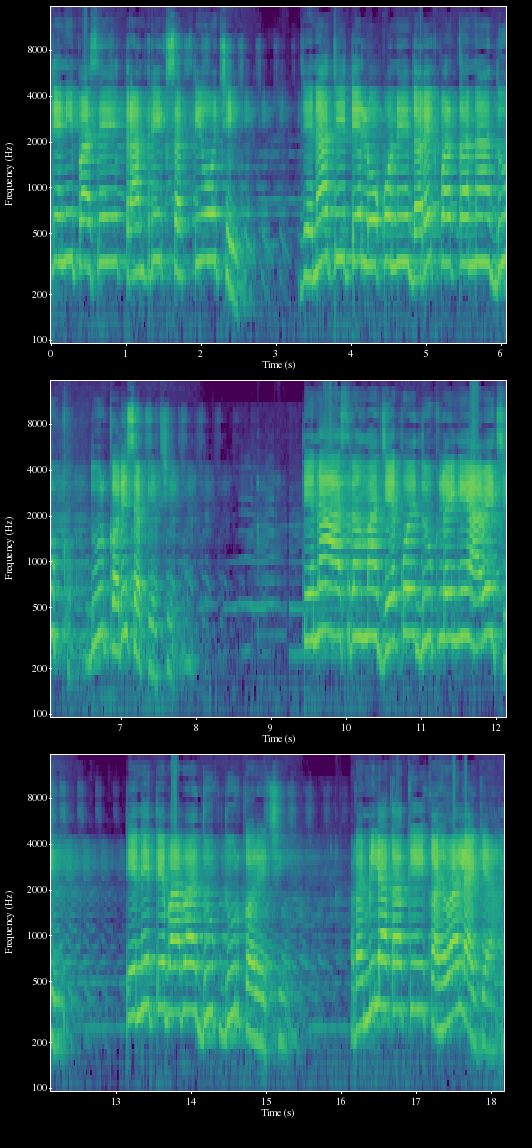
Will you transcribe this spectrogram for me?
તેની પાસે તાંત્રિક શક્તિઓ છે. જેનાથી તે લોકોને દરેક પ્રકારના દુઃખ દૂર કરી શકે છે. તેના આશ્રમમાં જે કોઈ દુઃખ લઈને આવે છે, તેને તે બાબા દુઃખ દૂર કરે છે. રમીલા કાકી કહેવા લાગ્યા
